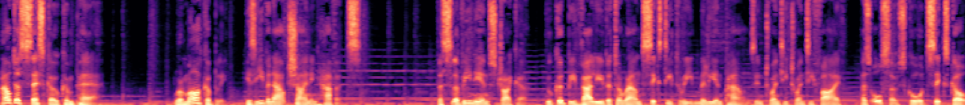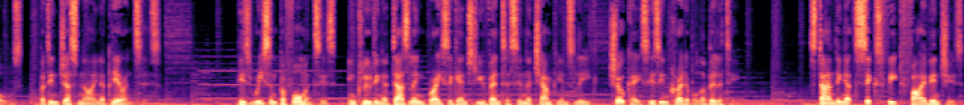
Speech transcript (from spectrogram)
how does Sesko compare? Remarkably, he's even outshining Havertz. The Slovenian striker, who could be valued at around £63 million in 2025, has also scored six goals, but in just nine appearances. His recent performances, including a dazzling brace against Juventus in the Champions League, showcase his incredible ability. Standing at 6 feet 5 inches,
